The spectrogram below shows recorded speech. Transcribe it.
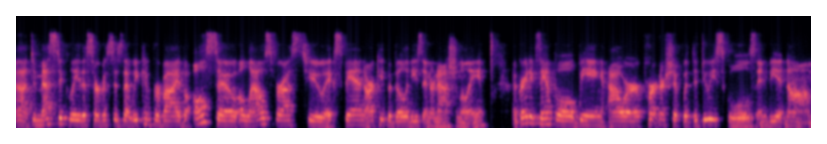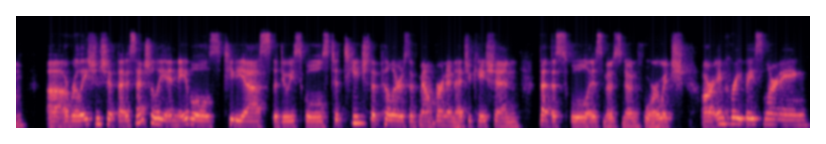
uh, domestically the services that we can provide, but also allows for us to expand our capabilities internationally. A great example being our partnership with the Dewey Schools in Vietnam. Uh, a relationship that essentially enables TDS, the Dewey Schools, to teach the pillars of Mount Vernon education that the school is most known for, which are inquiry based learning,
